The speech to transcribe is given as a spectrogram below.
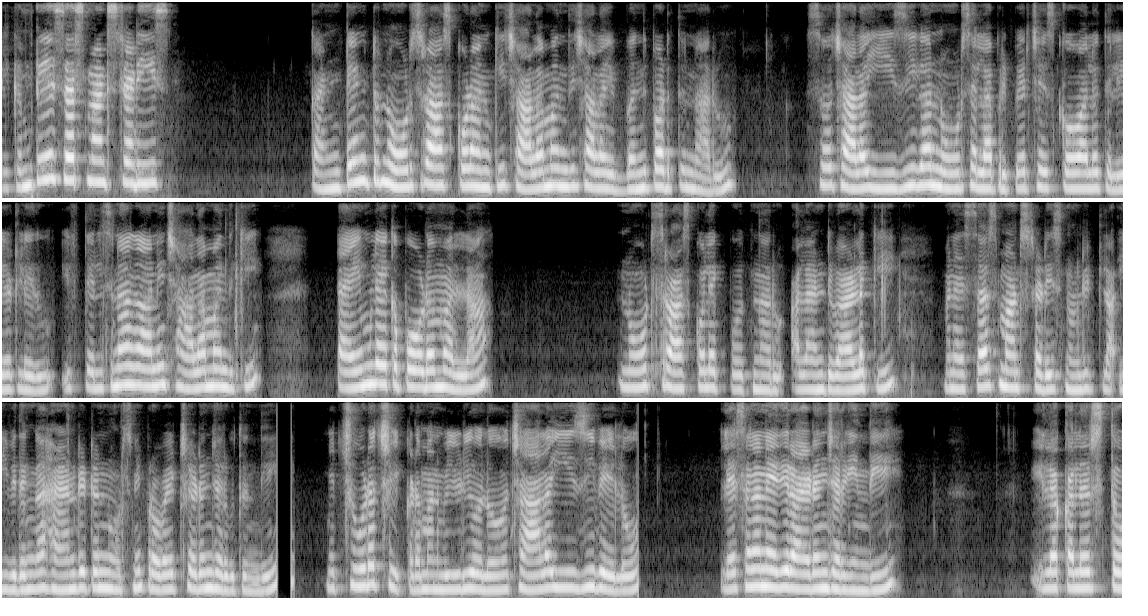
Welcome to SR smart studies content notes రాసుకోవడానికి చాలామంది చాలా ఇబ్బంది పడుతున్నారు. సో చాలా ఈజీగా నోట్స్ ఎలా ప్రిపేర్ చేసుకోవాలో తెలియట్లేదు. ఇఫ్ తెలిసినా కానీ చాలామందికి టైం లేకపోవడం వల్ల నోట్స్ రాసుకోలేకపోతున్నారు. అలాంటి వాళ్ళకి మన ఎస్ఆర్ స్మార్ట్ స్టడీస్ నుండి ఇట్లా ఈ విధంగా హ్యాండ్ రిటర్న్ నోట్స్ని ప్రొవైడ్ చేయడం జరుగుతుంది. మీరు చూడొచ్చు ఇక్కడ మన వీడియోలో చాలా ఈజీ వేలో లెసన్ అనేది రాయడం జరిగింది. ఇలా కలర్స్తో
